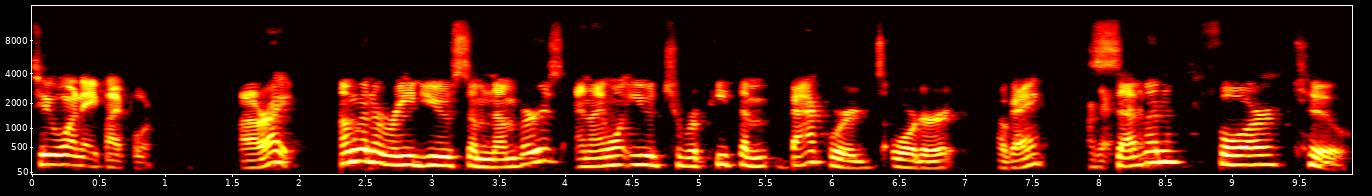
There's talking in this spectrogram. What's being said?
21854. All right. I'm going to read you some numbers, and I want you to repeat them backwards order. Okay. Okay. Seven, four, two.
